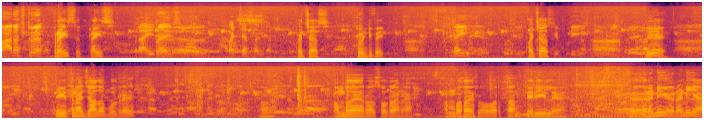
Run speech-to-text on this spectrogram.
மகாராஷ்டிரா. ப்ரைஸ் ப்ரைஸ் प्राइस पचास हजार पचास ट्वेंटी फाइव नहीं पचास हाँ ये ये इतना ज़्यादा बोल रहे हाँ ஐம்பதாயிரம் ரூபா சொல்கிறாங்க ஐம்பதாயிரம் ரூபா ஒர்த்தான்னு தெரியல ரன்னிங் ரன்னிங்கா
